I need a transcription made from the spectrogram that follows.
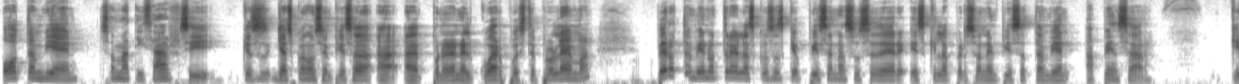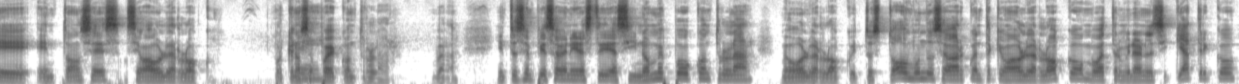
o también... Somatizar. Sí, que eso ya es cuando se empieza a, poner en el cuerpo este problema. Pero también otra de las cosas que empiezan a suceder es que la persona empieza también a pensar que entonces se va a volver loco, porque no se puede controlar, ¿verdad? Y entonces empieza a venir esta idea, si no me puedo controlar, me voy a volver loco. Entonces todo el mundo se va a dar cuenta que me voy a volver loco, me voy a terminar en el psiquiátrico.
